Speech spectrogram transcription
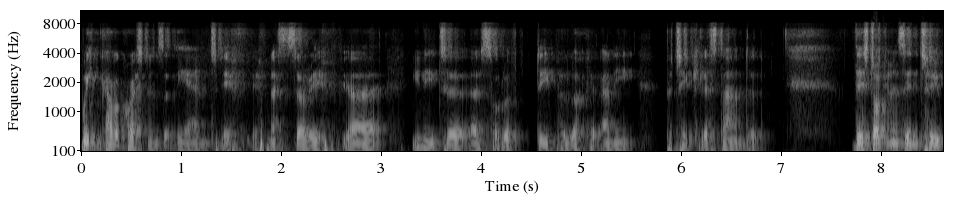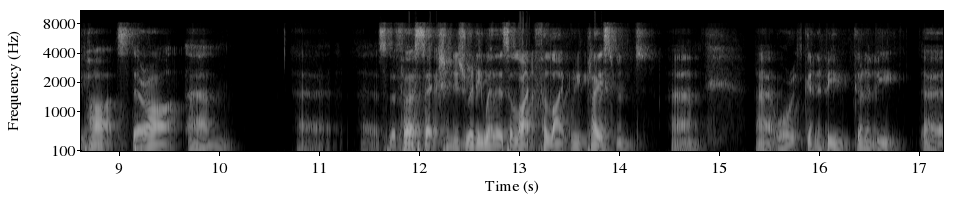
we can cover questions at the end if, if necessary, if uh, you need to a uh, sort of deeper look at any particular standard. This document's in two parts. There are um, so the first section is really where there's a like-for-like -like replacement, um, or it's going to be going to be uh,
